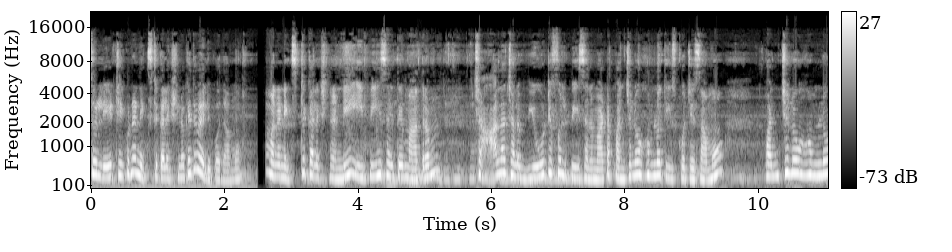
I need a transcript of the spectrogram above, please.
సో లేట్ చేయకుండా నెక్స్ట్ కలెక్షన్లోకి అయితే వెళ్ళిపోదాము. మన నెక్స్ట్ కలెక్షన్ అండి. ఈ పీస్ అయితే మాత్రం చాలా చాలా బ్యూటిఫుల్ పీస్ అనమాట పంచలోహంలో తీసుకొచ్చేసాము. పంచలోహంలో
